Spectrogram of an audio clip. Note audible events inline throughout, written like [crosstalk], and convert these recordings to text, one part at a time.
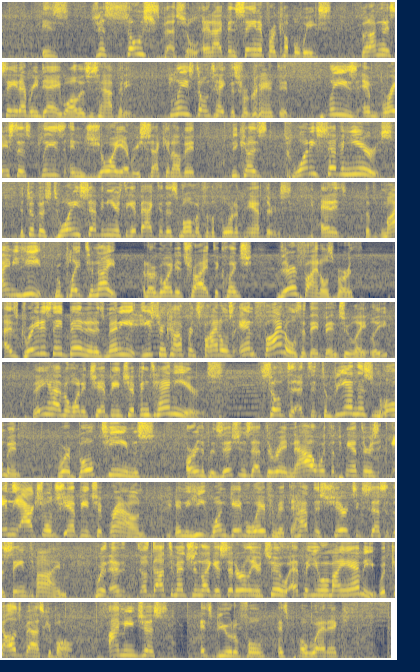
is just so special. And I've been saying it for a couple weeks, but I'm going to say it every day while this is happening. Please don't take this for granted. Please embrace this. Please enjoy every second of it because 27 years. It took us 27 years to get back to this moment for the Florida Panthers. And it's the Miami Heat who played tonight and are going to try to clinch their finals berth. As great as they've been in as many Eastern Conference finals and finals that they've been to lately, they haven't won a championship in 10 years. So to, to, to be in this moment where both teams are in the positions that they're in now with the Panthers in the actual championship round, in the Heat one game away from it, to have this shared success at the same time with, and not to mention, like I said earlier too, FAU and Miami with college basketball. I mean, just it's beautiful, it's poetic,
